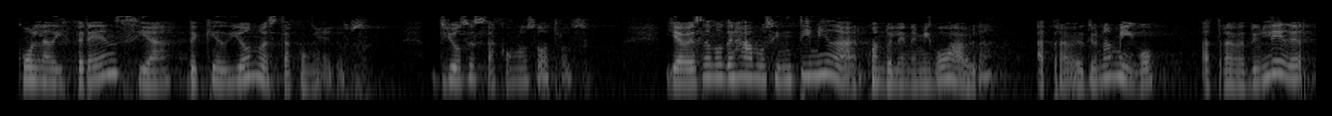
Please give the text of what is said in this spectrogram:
Con la diferencia de que Dios no está con ellos. Dios está con nosotros. Y a veces nos dejamos intimidar cuando el enemigo habla a través de un amigo, a través de un líder,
